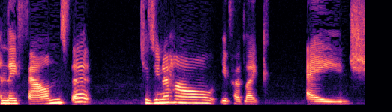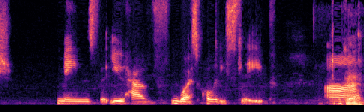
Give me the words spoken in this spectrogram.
And they found that, because you know how you've heard like age means that you have worse quality sleep. Um, Okay.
